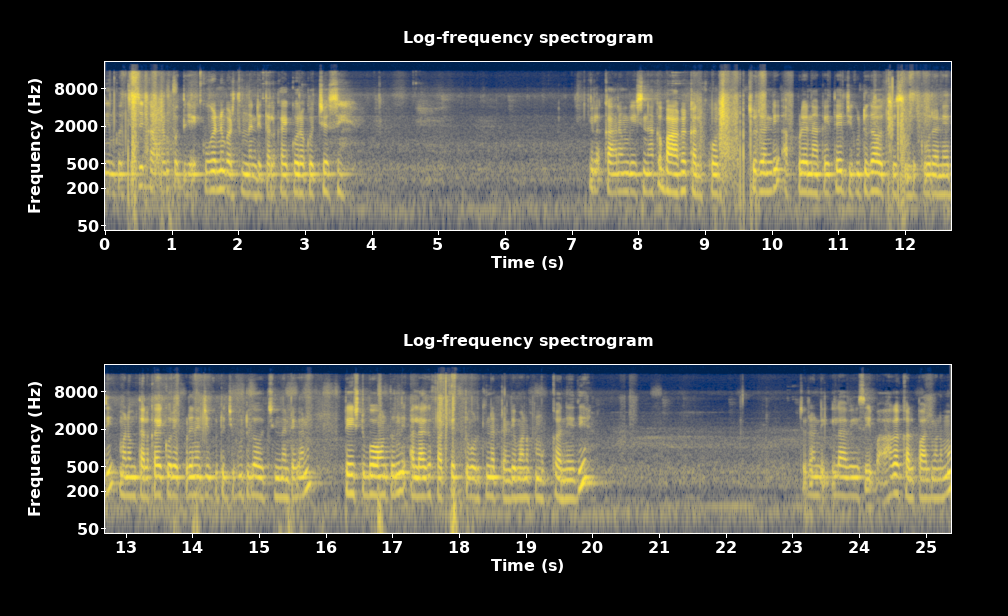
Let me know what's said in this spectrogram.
దీనికి వచ్చేసి కారం కొద్దిగా ఎక్కువగానే పడుతుందండి తలకాయ కూరకు వచ్చేసి. ఇలా కారం వేసినాక బాగా కలుపుకోవాలి. చూడండి అప్పుడే నాకైతే జిగుటుగా వచ్చేసింది కూర అనేది. మనం తలకాయ కూర ఎప్పుడైనా జిగుటు జిగుటుగా వచ్చిందంటే కానీ టేస్ట్ బాగుంటుంది. అలాగే పర్ఫెక్ట్ ఉడికినట్టండి మనకు ముక్క అనేది. చూడండి ఇలా వేసి బాగా కలపాలి మనము.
